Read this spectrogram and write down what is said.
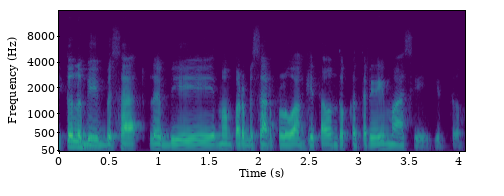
itu lebih besar lebih memperbesar peluang kita untuk keterima sih gitu.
